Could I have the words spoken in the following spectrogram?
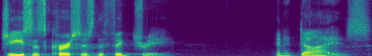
Jesus curses the fig tree and it dies.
